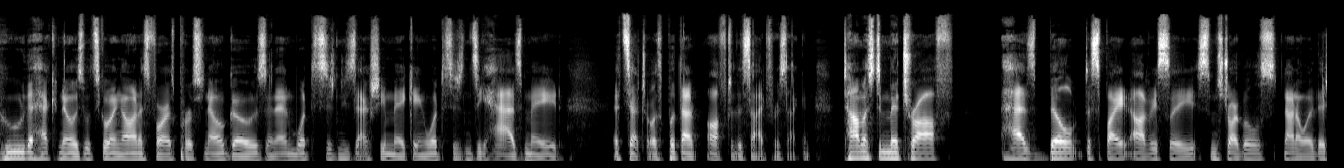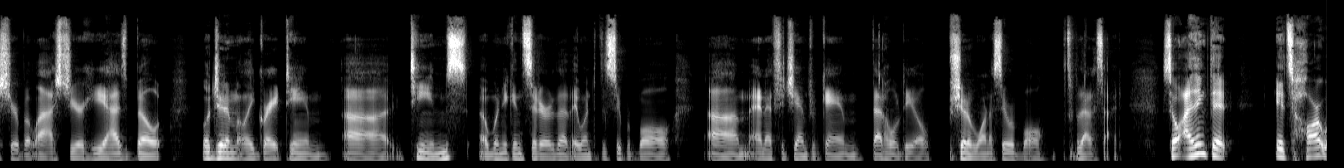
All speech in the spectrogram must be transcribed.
who the heck knows what's going on as far as personnel goes and, and what decisions he's actually making, what decisions he has made, etc. Let's put that off to the side for a second. Thomas Dimitroff has built, despite obviously some struggles, not only this year but last year, he has built legitimately great team uh, teams uh, when you consider that they went to the Super Bowl, um, NFC Championship game, that whole deal should have won a Super Bowl. Let's put that aside. So I think that it's hard.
